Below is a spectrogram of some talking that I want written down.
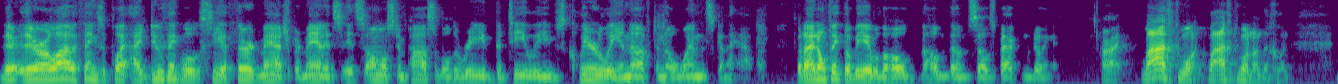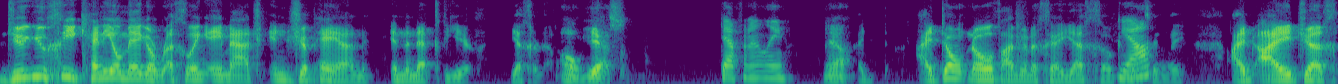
there, there are a lot of things at play. I do think we'll see a third match, but man, it's it's almost impossible to read the tea leaves clearly enough to know when it's going to happen. But I don't think they'll be able to hold hold themselves back from doing it. All right, last one, last one on this one. Do you see Kenny Omega wrestling a match in Japan in the next year? Yes or no? Oh yes, Definitely. yeah. I I don't know if I'm going to say yes so Yeah? I I just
